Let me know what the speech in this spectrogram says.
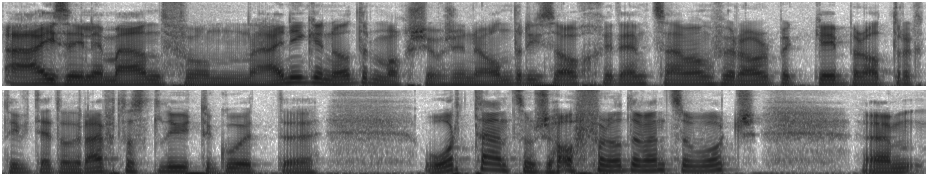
ein Element von einigen, oder? Machst du wahrscheinlich andere Sachen in dem Zusammenhang für Arbeitgeberattraktivität oder einfach, dass die Leute einen guten Ort haben zum Arbeiten, oder, wenn du so willst. Ähm,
